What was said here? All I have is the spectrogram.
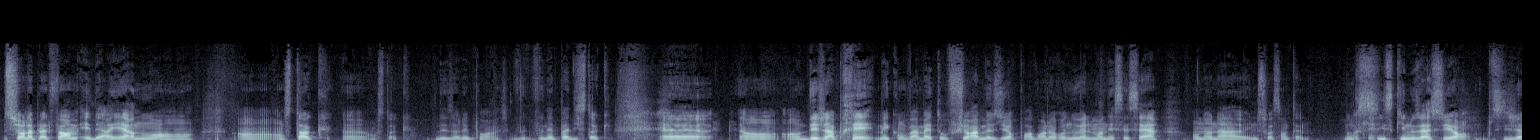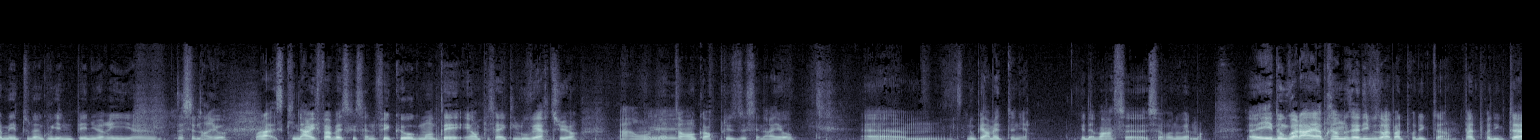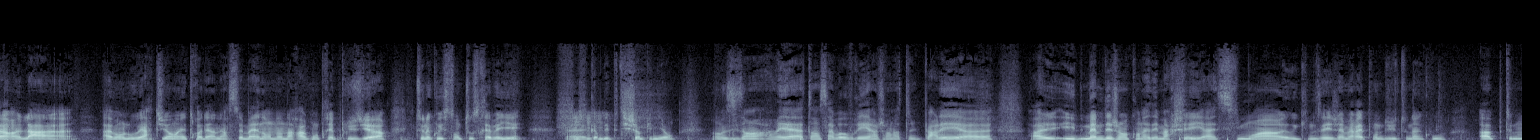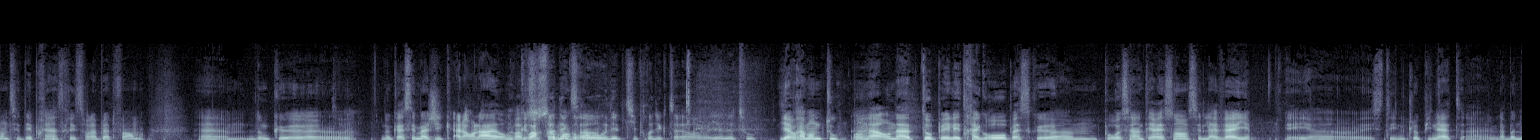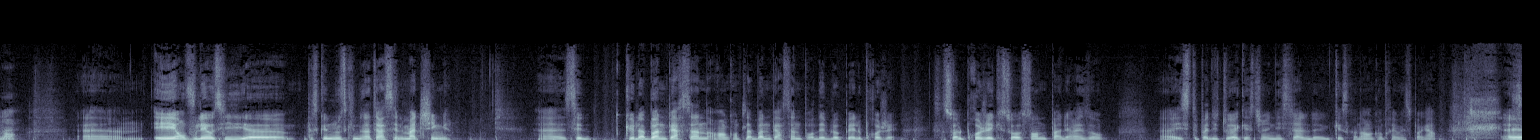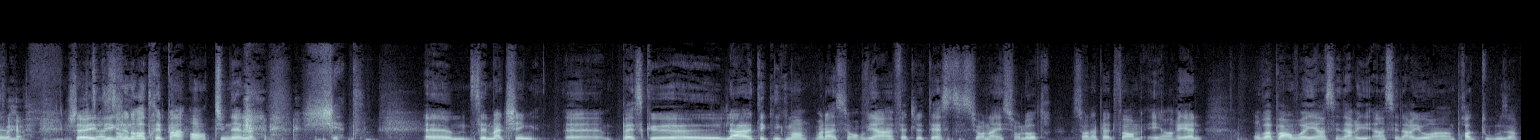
sur la plateforme et derrière nous en, en, stock, euh, en stock. Désolé pour vous, n'êtes pas du stock. En, déjà prêt, mais qu'on va mettre au fur et à mesure pour avoir le renouvellement nécessaire, on en a une soixantaine. Donc, ce qui nous assure, si jamais tout d'un coup il y a une pénurie de scénarios, voilà, ce qui n'arrive pas parce que ça ne fait que augmenter, et en plus avec l'ouverture, bah, on attend encore plus de scénarios, euh, ça nous permet de tenir et d'avoir ce, renouvellement. Euh, et donc voilà, et après on nous a dit vous n'aurez pas de producteur. Pas de producteur. Là, avant l'ouverture, dans les trois dernières semaines, on en a rencontré plusieurs. Tout d'un coup, ils se sont tous réveillés, euh, comme des petits champignons, en se disant Ah, mais attends, ça va ouvrir, j'en ai entendu parler. Ah, et même des gens qu'on a démarchés il y a six mois et qui nous avaient jamais répondu, tout d'un coup, hop, tout le monde s'était préinscrit sur la plateforme. donc. Donc assez magique. Alors là, on va voir ce soit des gros ou des petits producteurs, euh, il y a de tout. Il y a vraiment de tout. On a on a topé les très gros parce que euh, pour eux c'est intéressant, c'est de la veille et, euh, c'était une clopinette l'abonnement. et on voulait aussi parce que nous ce qui nous intéresse c'est le matching. c'est que la bonne personne rencontre la bonne personne pour développer le projet. Que ce soit le projet qui soit au centre, pas les réseaux. Euh, et c'était pas du tout la question initiale de qu'est-ce qu'on a rencontré, mais c'est pas grave. Euh, J'avais dit que je ne rentrais pas en tunnel. Shit. Euh, c'est le matching. Euh, parce que là, techniquement, voilà, si on revient à faites le test sur l'un et sur l'autre, sur la plateforme et en réel, on va pas envoyer un scénario, un scénario à un prod toulousain.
